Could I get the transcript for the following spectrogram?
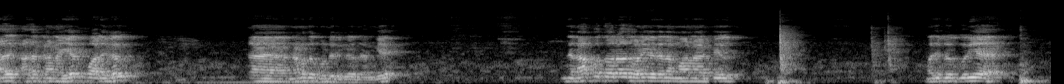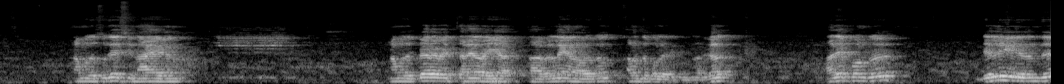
அது அதற்கான ஏற்பாடுகள் நடந்து கொண்டிருக்கிறது அங்கே. இந்த நாற்பத்தோராவது வணிக தின மாநாட்டில் மதிப்புக்குரிய நமது சுதேசி நாயகன் நமது பேரவைத் தலைவர் ஐயா தா. வெள்ளையன் அவர்கள் கலந்து கொள்ள இருக்கின்றார்கள். அதே போன்று டெல்லியிலிருந்து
